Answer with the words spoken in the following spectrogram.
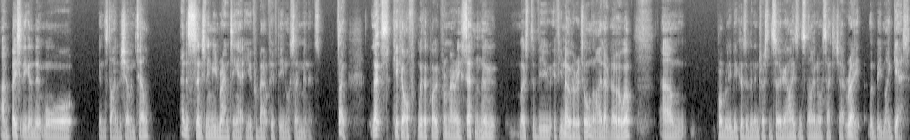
I'm basically going to do it more in the style of a show and tell. And essentially me ranting at you for about 15 or so minutes. So let's kick off with a quote from Mary Seton, who most of you, if you know her at all, and I don't know her well, um, probably because of an interest in Sergei Eisenstein or Satyajit Ray, would be my guess.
